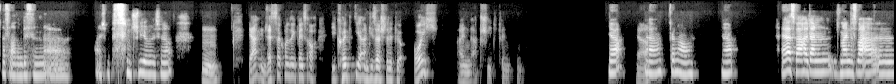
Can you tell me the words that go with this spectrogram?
Das war so ein bisschen, äh, war ich ein bisschen schwierig, ja. Mhm. Ja, in letzter Konsequenz auch, wie könnt ihr an dieser Stelle für euch einen Abschied finden? Ja, ja, ja genau. Ja. Ja, es war halt dann, ich meine, das war äh,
